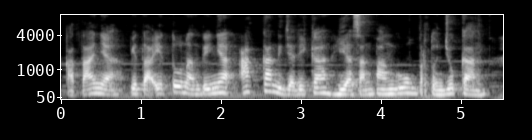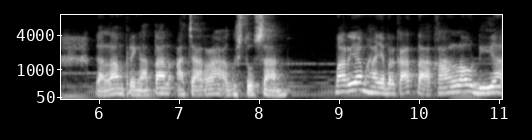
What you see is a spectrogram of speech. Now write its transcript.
Katanya pita itu nantinya akan dijadikan hiasan panggung pertunjukan dalam peringatan acara Agustusan. Maryam hanya berkata kalau dia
